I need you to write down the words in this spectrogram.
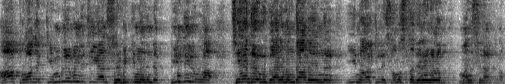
ആ പ്രോജക്റ്റ് ഇംപ്ലിമെന്റ് ചെയ്യാൻ ശ്രമിക്കുന്നതിന്റെ പിന്നിലുള്ള ചേതവുകാരം എന്താണ് എന്ന് ഈ നാട്ടിലെ സമസ്ത ജനങ്ങളും മനസ്സിലാക്കണം.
